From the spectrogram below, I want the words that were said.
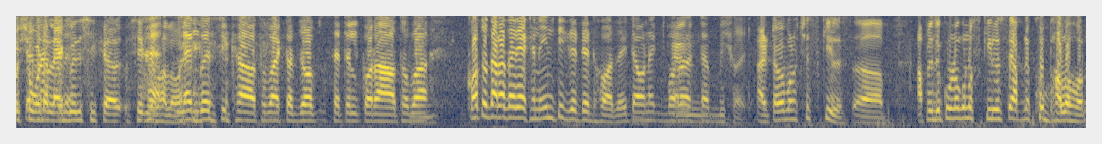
ওই সময়টা ল্যাঙ্গুয়েজ শিখা শিখলে ভালো ল্যাঙ্গুয়েজ শেখা অথবা একটা জব সেটেল করা অথবা কত তাড়াতাড়ি এখানে ইন্টিগ্রেটেড হওয়া যায় এটা অনেক বড় একটা বিষয়। আরেকটা ব্যাপার হচ্ছে স্কিলস আপনি যদি কোনো কোনো স্কিলসে আপনি খুব ভালো হন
